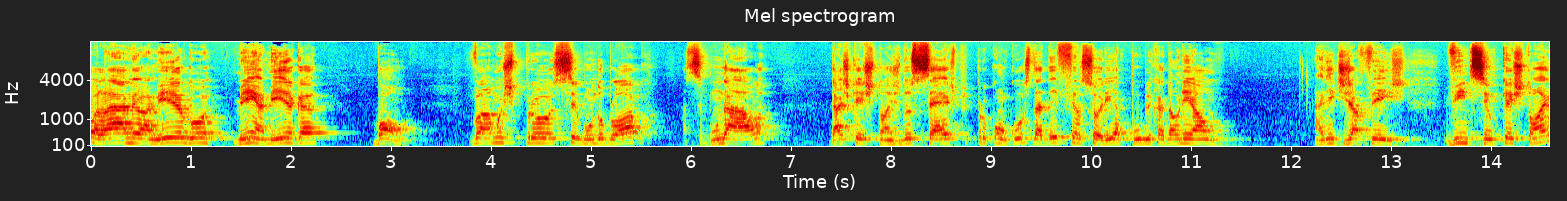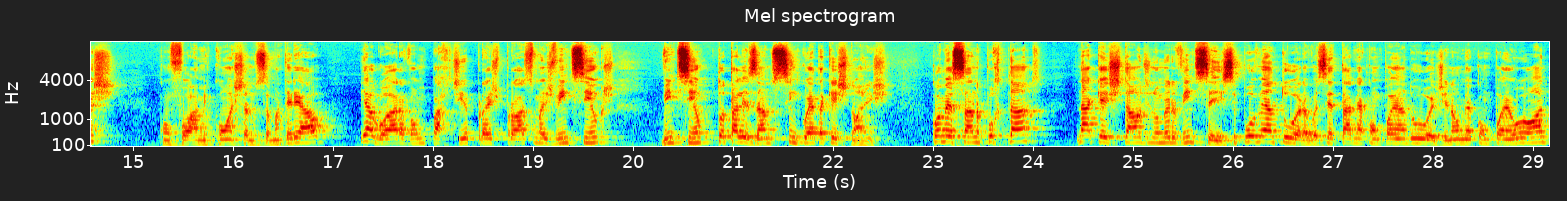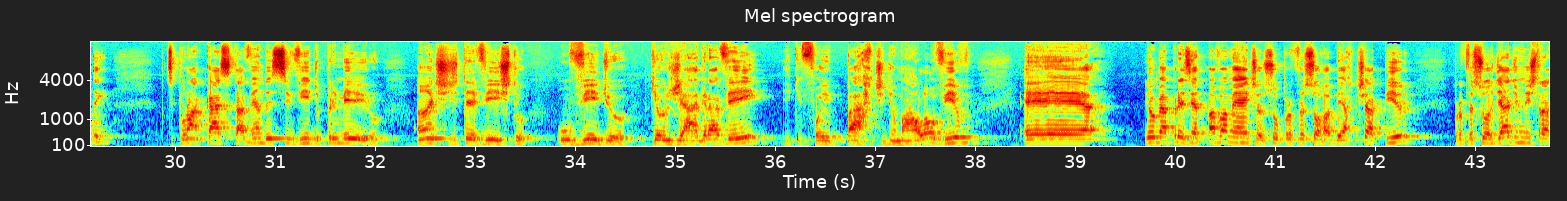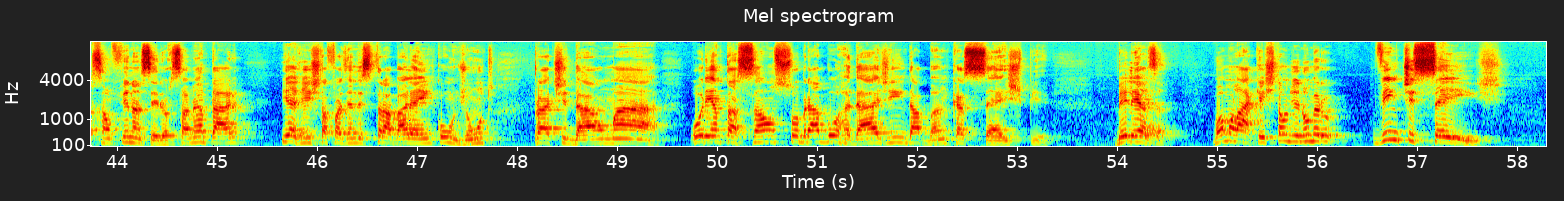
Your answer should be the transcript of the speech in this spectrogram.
Olá, meu amigo, minha amiga. Bom, vamos para o segundo bloco, a segunda aula das questões do SESP para o concurso da Defensoria Pública da União. A gente já fez 25 questões, conforme consta no seu material, e agora vamos partir para as próximas 25, 25 totalizando 50 questões. Começando, portanto, na questão de número 26. Se porventura você está me acompanhando hoje e não me acompanhou ontem, se por um acaso está vendo esse vídeo primeiro, antes de ter visto o vídeo que eu já gravei e que foi parte de uma aula ao vivo, é... eu me apresento novamente. Eu sou o professor Roberto Shapiro, professor de Administração Financeira e Orçamentária, e a gente está fazendo esse trabalho aí em conjunto para te dar uma orientação sobre a abordagem da banca CESP. Beleza, vamos lá, questão de número 26.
